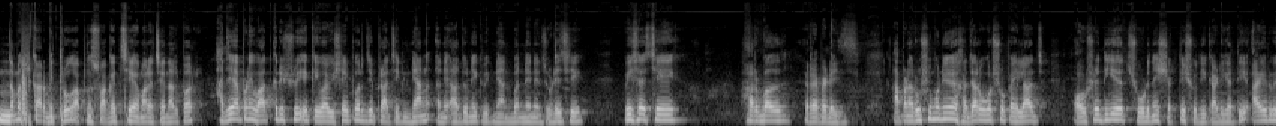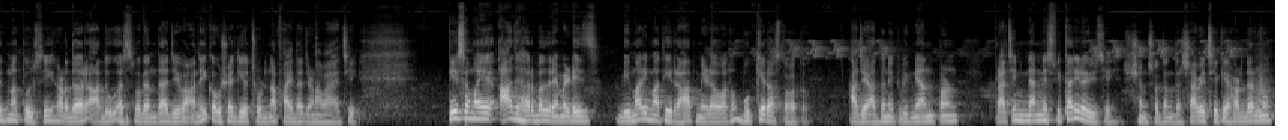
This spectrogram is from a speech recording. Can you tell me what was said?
નમસ્કાર મિત્રો, આપનું સ્વાગત છે અમારા ચેનલ પર. આજે આપણે વાત કરીશું એક એવા વિષય પર જે પ્રાચીન જ્ઞાન અને આધુનિક વિજ્ઞાન બંનેને જોડે છે. વિષય છે હર્બલ રેમેડીઝ. આપણા ઋષિમુનિઓએ હજારો વર્ષો પહેલાં જ ઔષધીય છોડની શક્તિ શોધી કાઢી હતી. આયુર્વેદમાં તુલસી, હળદર, આદુ, અશ્વગંધા જેવા અનેક ઔષધીય છોડના ફાયદા જણાવાયા છે. તે સમયે આ જ હર્બલ રેમેડીઝ બીમારીમાંથી રાહત મેળવવાનો મુખ્ય રસ્તો હતો. આજે આધુનિક વિજ્ઞાન પણ પ્રાચીન જ્ઞાનને સ્વીકારી રહ્યું છે. સંશોધન દર્શાવે છે કે હળદરનું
